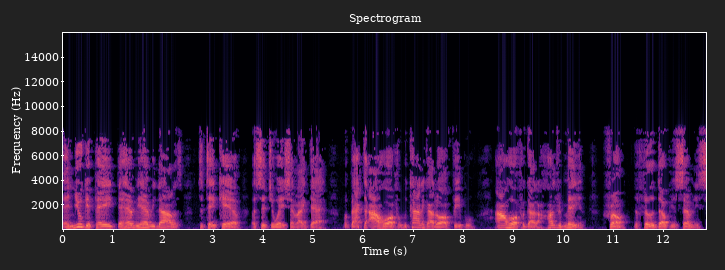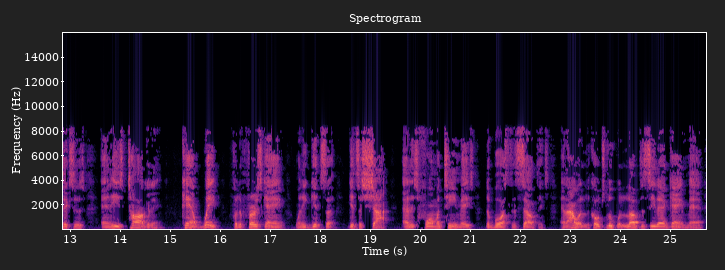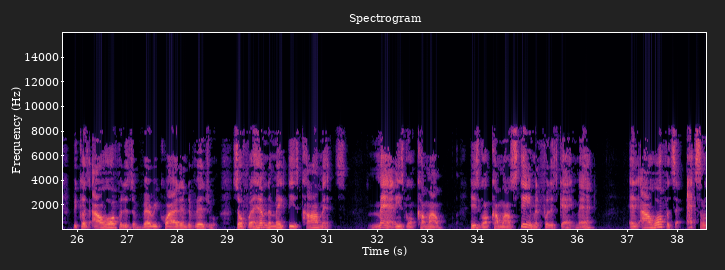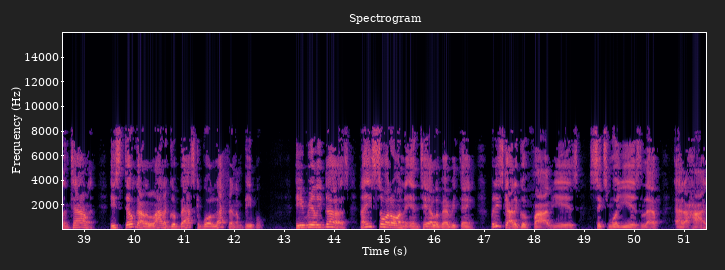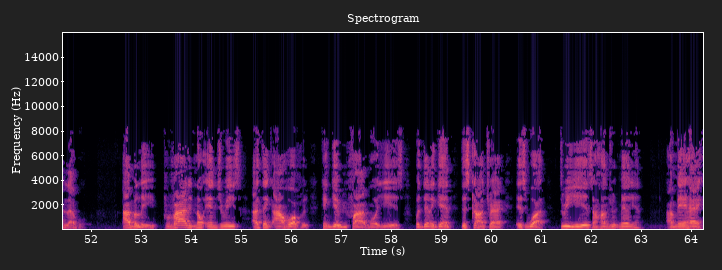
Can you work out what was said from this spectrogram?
And you get paid the heavy, heavy dollars to take care of a situation like that. But back to Al Horford, we kind of got off people. Al Horford got a hundred million from the Philadelphia 76ers and he's targeting. Can't wait for the first game when he gets a, gets a shot at his former teammates the Boston Celtics. And would, Coach Luke would love to see that game, man, because Al Horford is a very quiet individual. So for him to make these comments, man, he's gonna come out, he's gonna come out steaming for this game, man. And Al Horford's an excellent talent. He's still got a lot of good basketball left in him, people. He really does. Now he's sort of on the entail of everything, but he's got a good five years, six more years left at a high level. I believe, provided no injuries, I think Al Horford can give you five more years. But then again, this contract is what? Three years, a hundred million? I mean, hey,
